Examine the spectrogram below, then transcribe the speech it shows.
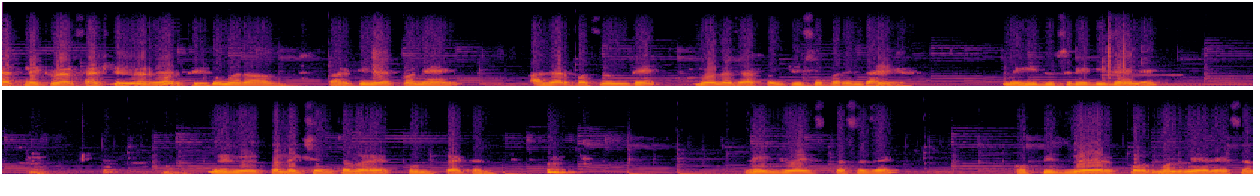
Ethnic wear festive wear kurti. तुम्हाला पार्टी वेअर पण आहे. हजारपासून ते दोन हजार पंचवीसशे पर्यंत आहे. मग ही दुसरी डिझाईन आहे. वेगवेगळे कलेक्शन सगळं आहे फुल पॅटर्न रेंज वाईज तसंच आहे. ऑफिस वेअर फॉर्मल वेअर असं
